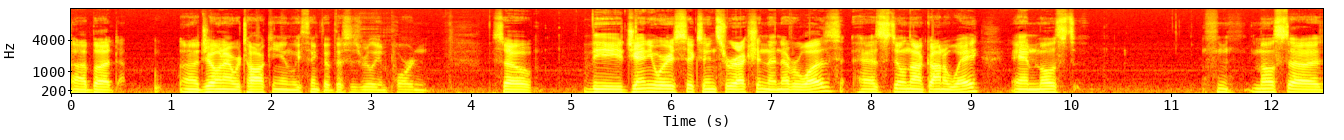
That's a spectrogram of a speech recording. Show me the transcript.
uh, but uh, Joe and I were talking, and we think that this is really important. So, the January 6th insurrection that never was has still not gone away, and most, most, uh,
